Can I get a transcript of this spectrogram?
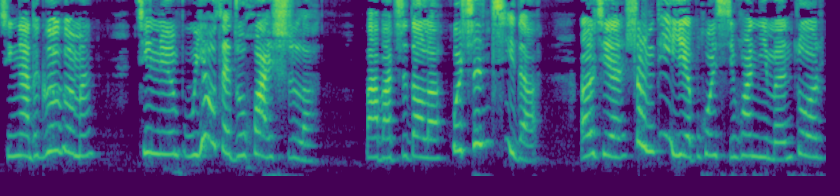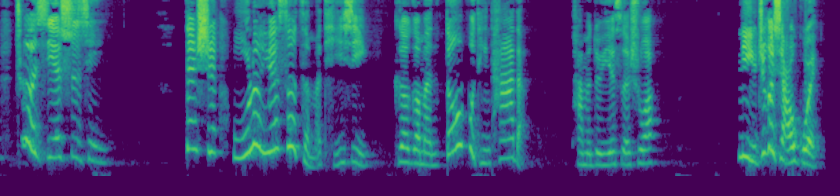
亲爱的哥哥们，请你们不要再做坏事了。爸爸知道了会生气的，而且上帝也不会喜欢你们做这些事情。”但是无论约瑟怎么提醒，哥哥们都不听他的。他们对约瑟说：“你这个小鬼，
